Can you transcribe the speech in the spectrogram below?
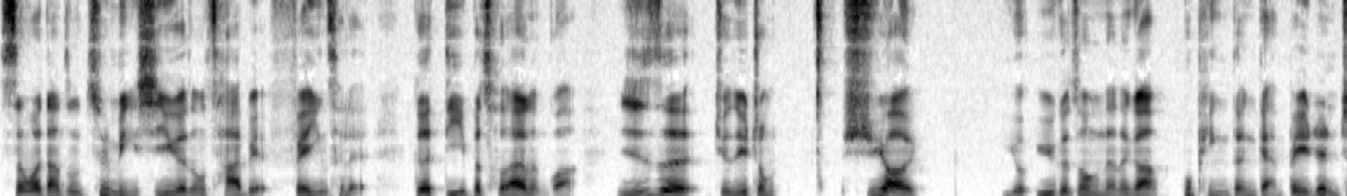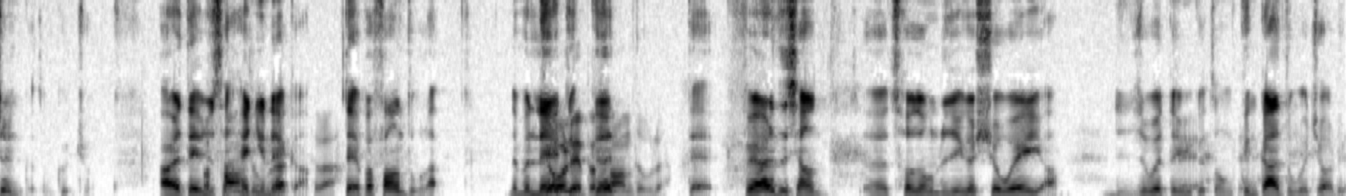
生活当中最明显个搿种差别反映出来，搿点不出来个辰光，伊是就是一种需要有有搿种哪能讲不平等感被认证搿种感觉，而对于上海人来讲被放大了，对被放大了。那么来搿个。对，反而是像呃触动了一个穴位一样，你就会对于搿种更加大的焦虑。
